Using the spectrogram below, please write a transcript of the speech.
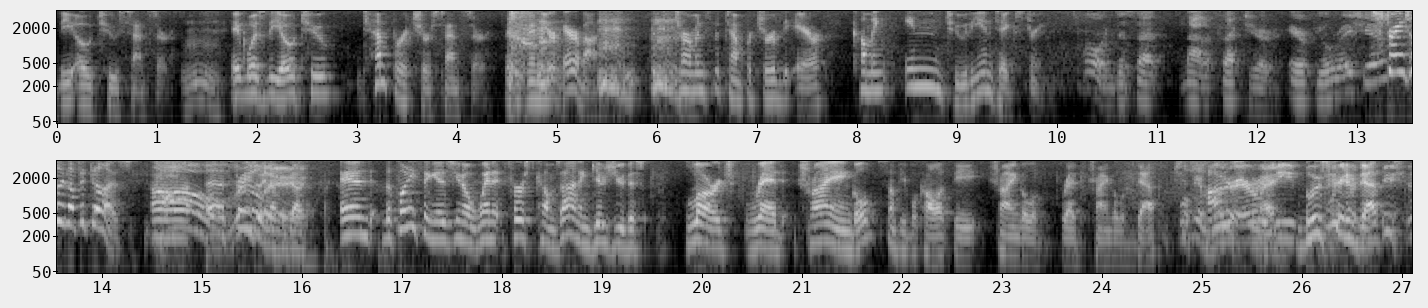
the O2 sensor. Hmm. It was the O2 temperature sensor that is in your airbox. It determines the temperature of the air coming into the intake stream. Oh, and does that not affect your air fuel ratio? Strangely enough, it does. Uh, Oh, uh, strangely really? enough, it does. And the funny thing is, you know, when it first comes on and gives you this large red triangle, some people call it the triangle of red triangle of death. Well, be hotter blue air screen. would be Blue screen of death. You should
